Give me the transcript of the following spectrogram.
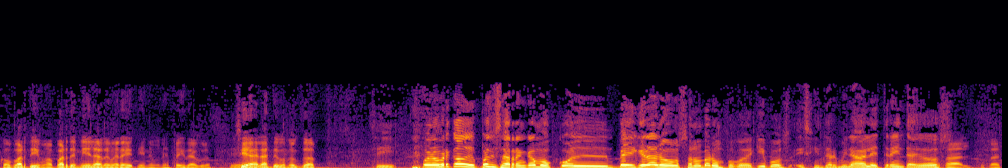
Compartimos. Aparte, mire la remera que tiene. Un espectáculo. Sí. Sí, adelante, conductor. sí. Bueno, mercado de pases arrancamos con Belgrano, vamos a nombrar un poco de equipos, es interminable, 32. Total, total.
